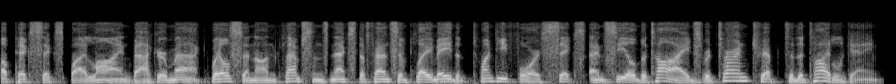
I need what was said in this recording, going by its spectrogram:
A pick-six by linebacker Mack Wilson on Clemson's next defensive play made it 24-6 and sealed the Tide's return trip to the title game.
